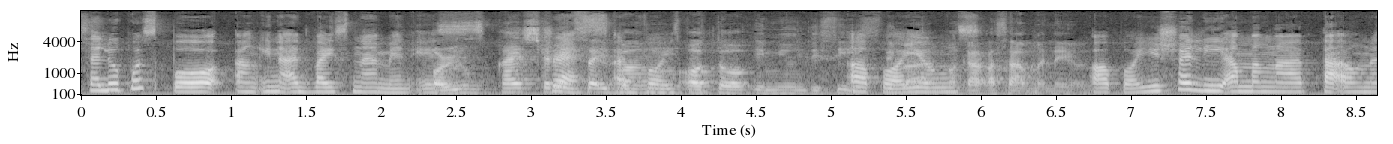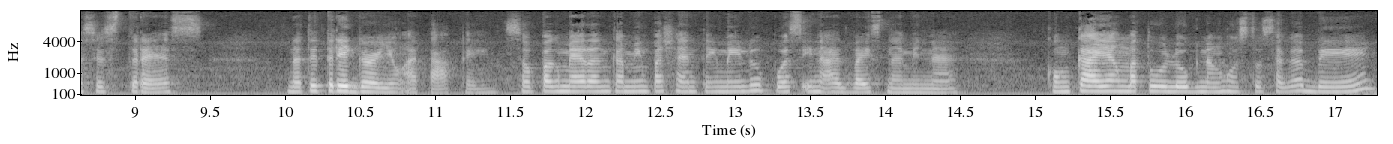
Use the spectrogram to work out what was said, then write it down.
Sa lupus po, ang ina-advise namin is Or yung kahit ka rin stress sa ibang avoid. autoimmune disease, Opo, di ba? yung- Magkakasama na yun. Opo, usually ang mga taong nasa stress, natitrigger yung atake. So pag meron kaming pasyenteng may lupus, ina-advise namin na kung kayang matulog ng husto sa gabi,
